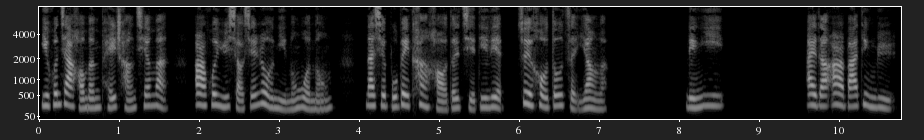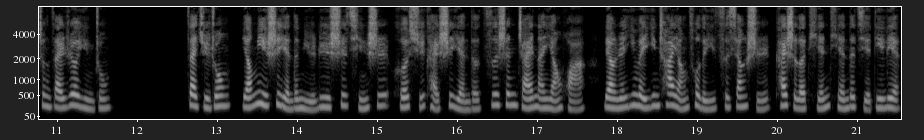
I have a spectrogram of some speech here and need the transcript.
一婚嫁豪门赔偿千万，二婚与小鲜肉你侬我侬，那些不被看好的姐弟恋最后都怎样了？零一，爱的二八定律正在热映中。在剧中，杨幂饰演的女律师秦诗和徐凯饰演的资深宅男杨华，两人因为阴差阳错的一次相识，开始了甜甜的姐弟恋。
